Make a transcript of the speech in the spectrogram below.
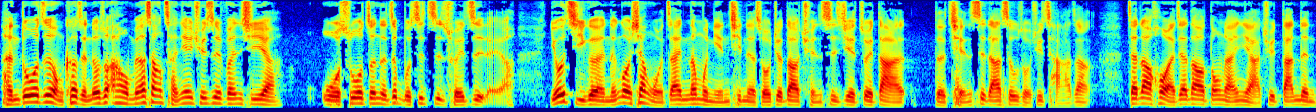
很多这种课程都说啊，我们要上产业趋势分析啊。我说真的，这不是自吹自擂啊。有几个人能够像我在那么年轻的时候就到全世界最大的前四大事务所去查账，再到后来再到东南亚去担任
